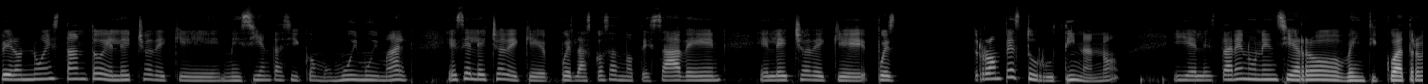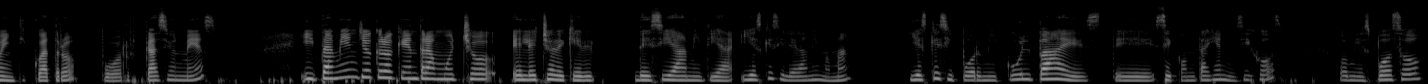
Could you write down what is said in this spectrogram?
pero no es tanto el hecho de que me sienta así como muy, muy mal, es el hecho de que pues las cosas no te saben, el hecho de que pues rompes tu rutina, ¿no? Y el estar en un encierro 24-24 por casi un mes. Y también yo creo que entra mucho el hecho de que decía a mi tía, y es que si le da a mi mamá, y es que si por mi culpa este, se contagian mis hijos o mi esposo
